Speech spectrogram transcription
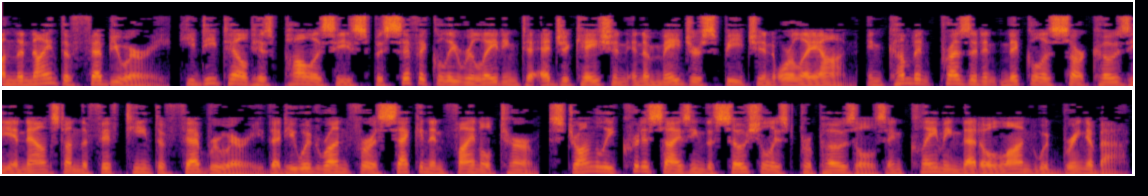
On 9 February, he detailed his policies specifically relating to education in a major speech in Orléans. Incumbent President Nicolas Sarkozy announced on 15 February that he would run for a second and final term, strongly criticizing the socialist proposals and claiming that Hollande would bring about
